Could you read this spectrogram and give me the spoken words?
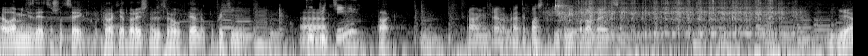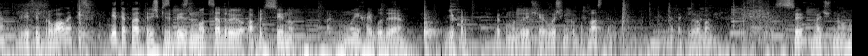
Але мені здається, що цей келих є доречним для цього коктейлю, купітіні. Е, Купітіні? Так. Правильно, треба брати пост, який тобі подобається. Є, відфільтрували. І тепер трішки збризнемо цедрою апельсину. Так, ну і хай буде Діфорд рекомендує ще вишеньку покласти. Ми так і зробимо. Смачного.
